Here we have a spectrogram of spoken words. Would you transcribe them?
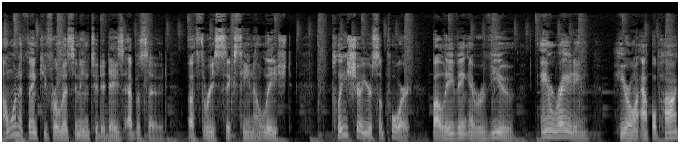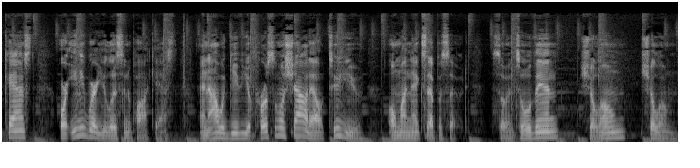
I want to thank you for listening to today's episode of 316 Unleashed. Please show your support by leaving a review and rating here on Apple Podcast or anywhere you listen to podcasts, and I will give you a personal shout out to you on my next episode. So until then, shalom, shalom.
